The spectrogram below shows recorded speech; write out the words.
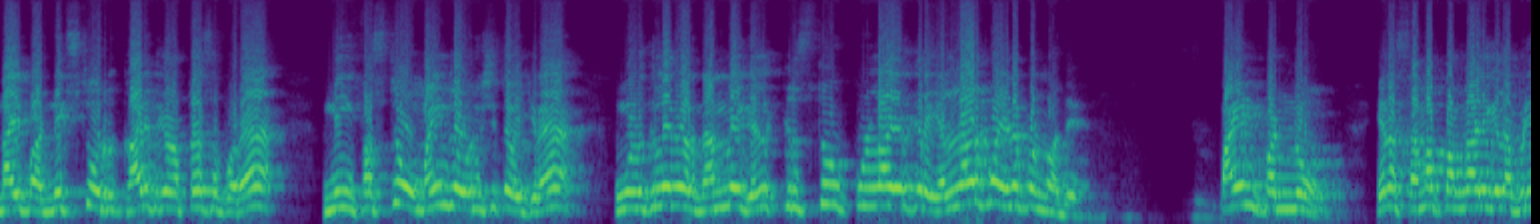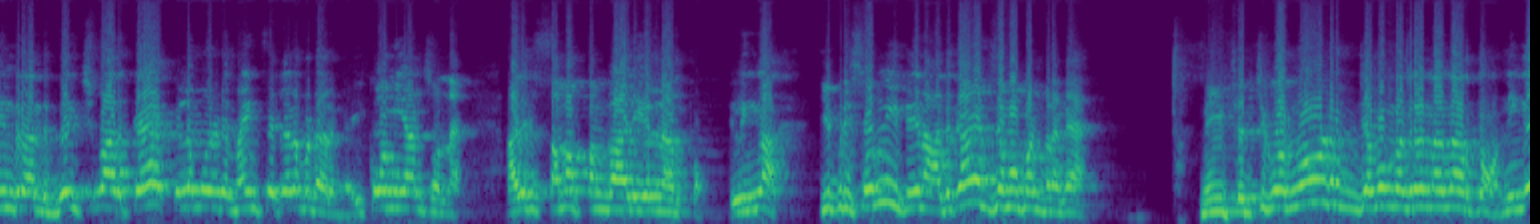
நான் இப்ப நெக்ஸ்ட் ஒரு காரியத்துக்காக பேச போறேன். நீங்க ஃபர்ஸ்ட் உன் மைண்ட்ல ஒரு விஷயத்த வைக்கிறேன். உங்களுக்குள்ள இருக்கிற நன்மைகள் கிறிஸ்துவுக்குள்ளா இருக்கிற எல்லாருக்கும் என்ன பண்ணும் அது? பயன் பண்ணும். ஏன்னா சம பங்காளிகள் அப்படின்ற அந்த பெஞ்ச் மார்க்க பிள்ளமோனுடைய மைண்ட் செட் என்ன பண்றாருங்க? இக்கோமியான்னு சொன்னேன். அதுக்கு சம பங்காளிகள்னு அர்த்தம். இல்லைங்களா? இப்படி சொல்லிட்டு நான் அதுக்காக ஜெபம் பண்றேங்க. நீங்க சர்ச்சுக்கு வரணும்ன்ற ஜெபம் பண்றேன்னு அர்த்தம்? நீங்க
